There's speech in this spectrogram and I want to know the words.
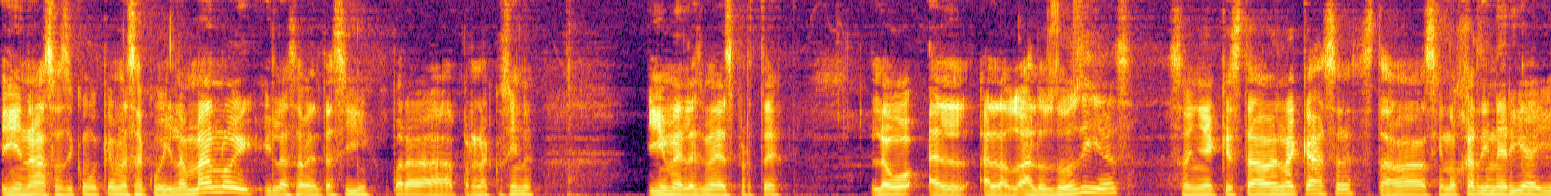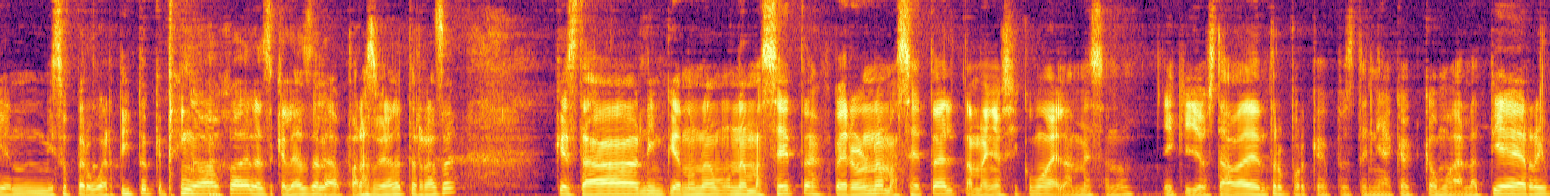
Y nada, así como que me sacudí la mano y, las aventé así para, para la cocina. Y me, les, me desperté. Luego, al- a los dos días, soñé que estaba en la casa, estaba haciendo jardinería ahí en mi super huertito que tengo abajo de las escaleras de la, para subir a la terraza. Que estaba limpiando una, una maceta, pero era una maceta del tamaño así como de la mesa, ¿no? Y que yo estaba adentro porque pues tenía que acomodar la tierra y,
